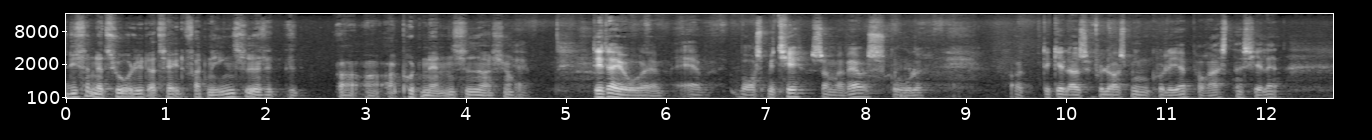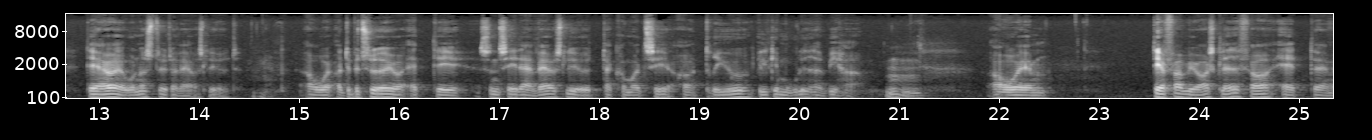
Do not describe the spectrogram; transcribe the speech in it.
lige så naturligt at tage det fra den ene side og, og, og på den anden side også. Jo. Ja. Det der jo øh, er vores métier som erhvervsskole, og det gælder jo selvfølgelig også mine kolleger på resten af Sjælland, det er jo at understøtte erhvervslivet. Og, og det betyder jo, at det sådan set er erhvervslivet, der kommer til at drive, hvilke muligheder vi har. Mm. Og øh, derfor er vi også glade for, at, øh,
